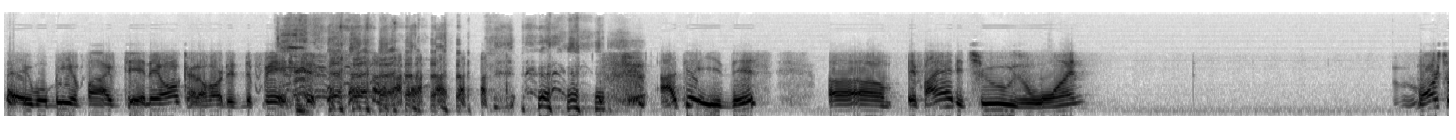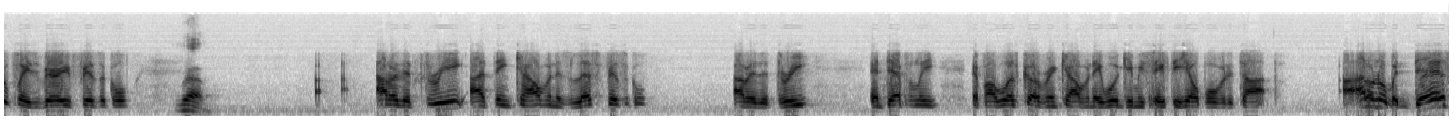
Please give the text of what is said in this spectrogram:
Hey, well, being five ten, they all kind of hard to defend. I tell you this: um, if I had to choose one, Marshall plays very physical. Bro. Out of the three, I think Calvin is less physical. Out of the three, and definitely, if I was covering Calvin, they would give me safety help over the top. I don't know, but Dez,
